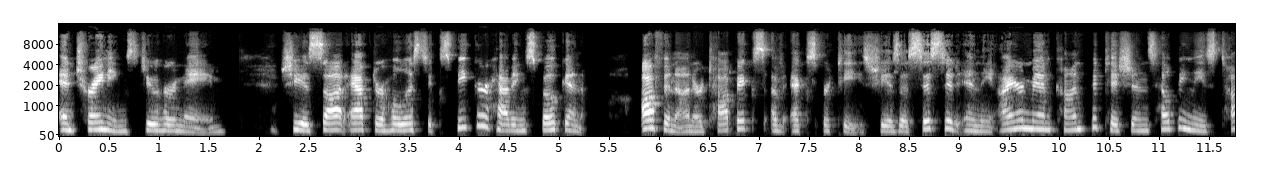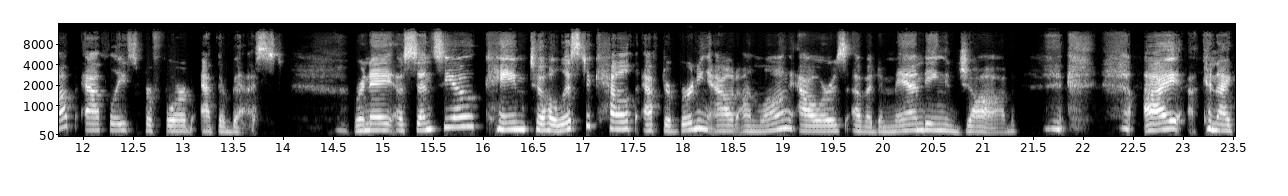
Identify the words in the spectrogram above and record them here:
and trainings to her name. She is sought after holistic speaker, having spoken often on her topics of expertise. She has assisted in the Ironman competitions, helping these top athletes perform at their best. Renee Ascencio came to holistic health after burning out on long hours of a demanding job. I can I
